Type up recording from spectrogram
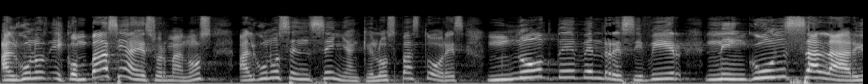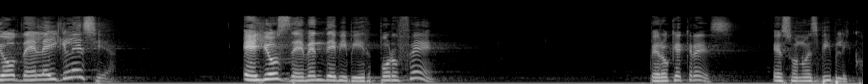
Algunos, y con base a eso, hermanos, algunos enseñan que los pastores no deben recibir ningún salario de la iglesia ellos deben de vivir por fe. Pero ¿qué crees? Eso no es bíblico.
